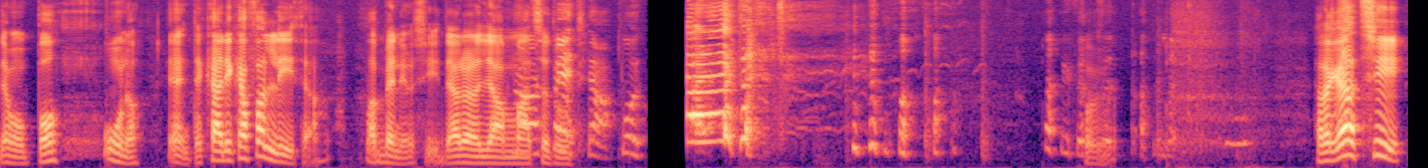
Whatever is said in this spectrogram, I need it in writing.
Vediamo un po'. Uno. Niente, carica fallita. Va bene così, da ora li No, ammazzo tutti. aspetta, poi... Vabbè. Ragazzi,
